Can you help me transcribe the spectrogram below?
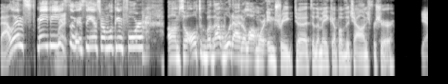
balanced. Maybe Right. is, the, is the answer I'm looking for. Um, so ulti- but that would add a lot more intrigue to to the makeup of the challenge for sure. Yeah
